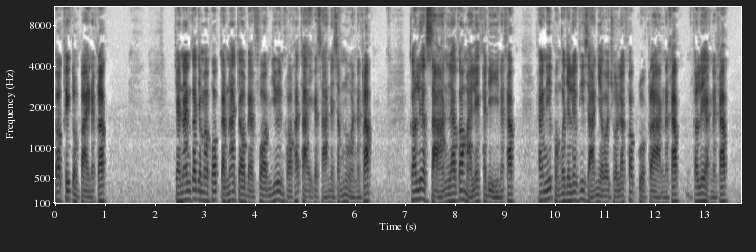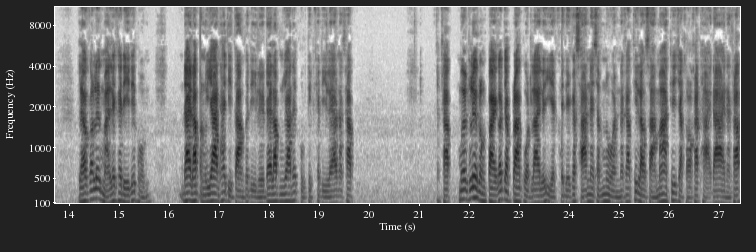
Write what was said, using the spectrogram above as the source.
ก็คลิกลงไปนะครับ จากนั้นก็จะมาพบกับหน้าจอแบบฟอร์มยื่นขอคัดถ่ายเอกสารในสำนวนนะครับ ก็เลือกสารแล้วก็หมายเลขคดีนะครับ ครั้งนี้ผมก็จะเลือกที่ศาลเยาวชนและครอบครัวกลางนะครับ ก็เลือกนะครับ แล้วก็เลือกหมายเลขคดีที่ผม ได้รับอนุญาตให้ติดตามคดี หรือได้รับอนุญาตให้ผูกติดคดีแล้วนะครับนะครับ เมื่อเลือกลงไปก็จะปรากฏรายละเอียดของเอกสารในสำนวนนะครับ ที่เราสามารถที่จะขอคัดถ่ายได้นะครับ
